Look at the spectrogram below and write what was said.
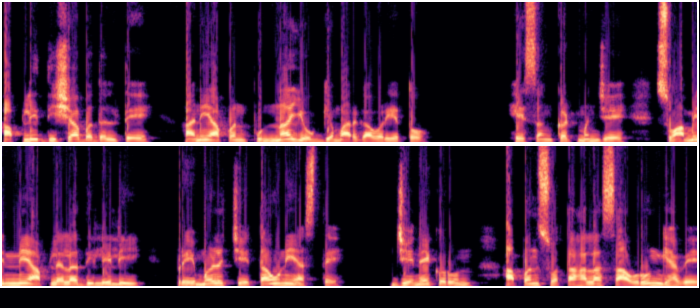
आपली दिशा बदलते आणि आपण पुन्हा योग्य मार्गावर येतो. हे संकट म्हणजे स्वामींनी आपल्याला दिलेली प्रेमळ चेतावणी असते जेणेकरून आपण स्वतःला सावरून घ्यावे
